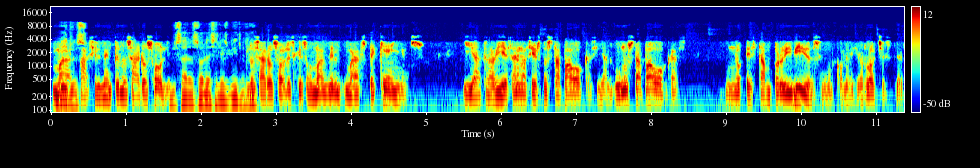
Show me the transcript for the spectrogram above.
más fácilmente los aerosoles. Los aerosoles y los virus. Los aerosoles que son más, más pequeños y atraviesan a ciertos tapabocas. Y algunos tapabocas no están prohibidos en el Colegio Rochester,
